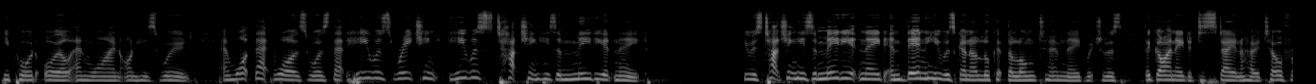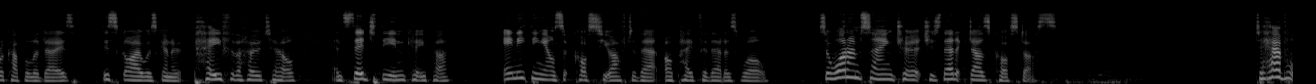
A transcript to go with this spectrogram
He poured oil and wine on his wound. And what that was, was that he was reaching, he was touching his immediate need. He was touching his immediate need, and then he was going to look at the long term need, which was the guy needed to stay in a hotel for a couple of days. This guy was going to pay for the hotel and said to the innkeeper, Anything else that costs you after that, I'll pay for that as well. So, what I'm saying, church, is that it does cost us. To have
